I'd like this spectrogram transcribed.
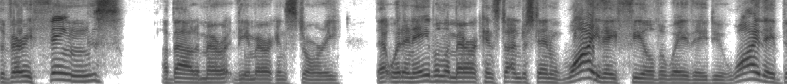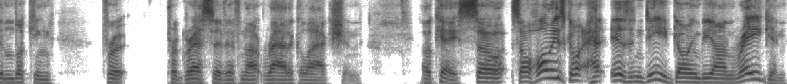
the very things about the American story that would enable Americans to understand why they feel the way they do, why they've been looking for progressive, if not radical action. Okay, so so Hawley's going is indeed going beyond Reagan,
